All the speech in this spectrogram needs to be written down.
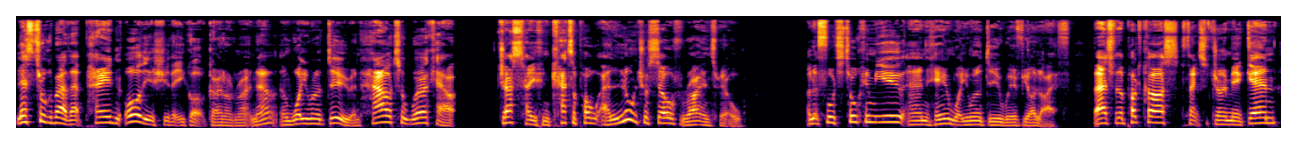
Let's talk about that pain or the issue that you've got going on right now and what you want to do and how to work out just how you can catapult and launch yourself right into it all. I look forward to talking with you and hearing what you want to do with your life. But as for the podcast, thanks for joining me again,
